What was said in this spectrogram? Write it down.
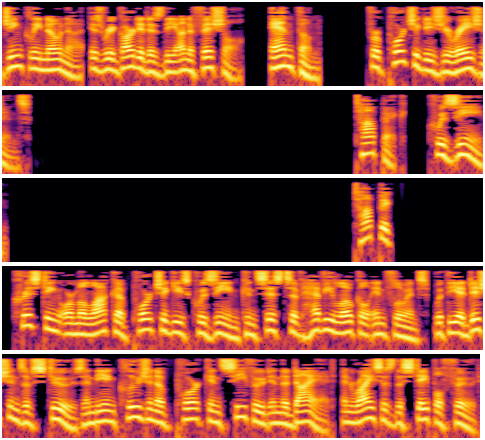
Jinkli Nona, is regarded as the unofficial anthem for Portuguese Eurasians. Cuisine Topic Kristang or Malacca Portuguese cuisine consists of heavy local influence, with the additions of stews and the inclusion of pork and seafood in the diet, and rice is the staple food.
